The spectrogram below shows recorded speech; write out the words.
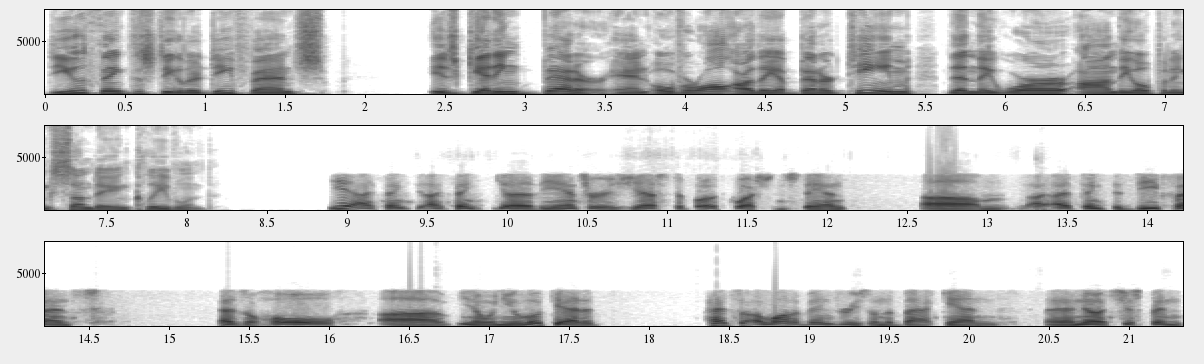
Do you think the Steeler defense is getting better? And overall, are they a better team than they were on the opening Sunday in Cleveland? Yeah, I think I think uh, the answer is yes to both questions, Dan. Um, I, I, think the defense as a whole, uh, you know, when you look at it, had a lot of injuries on the back end, and I know it's just been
